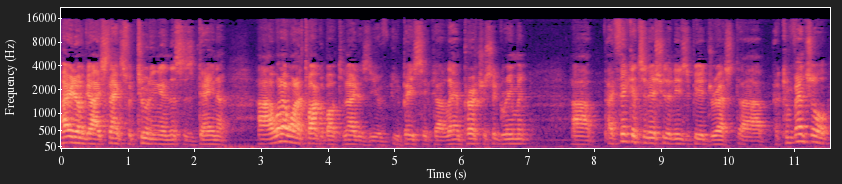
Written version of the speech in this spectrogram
How you doing, guys? Thanks for tuning in. This is Dana. Uh, what I want to talk about tonight is your, your basic uh, land purchase agreement. Uh, I think it's an issue that needs to be addressed. Uh, a conventional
